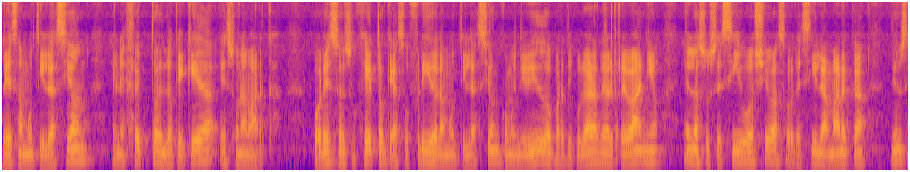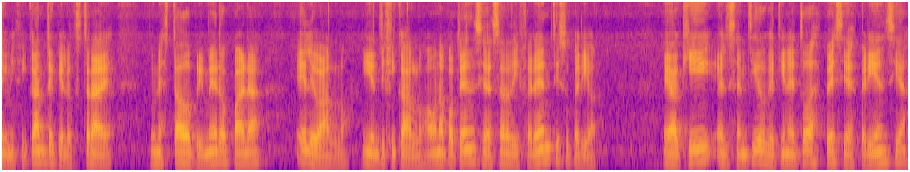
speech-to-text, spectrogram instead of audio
De esa mutilación, en efecto, lo que queda es una marca. Por eso el sujeto que ha sufrido la mutilación como individuo particular del rebaño, en lo sucesivo lleva sobre sí la marca de un significante que lo extrae de un estado primero para elevarlo, identificarlo a una potencia de ser diferente y superior. He aquí el sentido que tiene toda especie de experiencia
